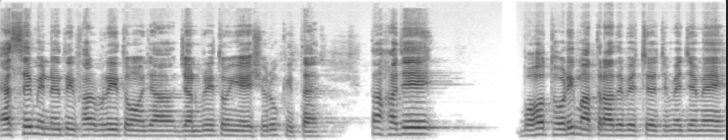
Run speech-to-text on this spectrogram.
ਐਸੇ ਮਹੀਨੇ ਤੋਂ ਹੀ ਫਰਵਰੀ ਤੋਂ ਜਾਂ ਜਨਵਰੀ ਤੋਂ ਹੀ ਇਹ ਸ਼ੁਰੂ ਕੀਤਾ ਤਾਂ ਹਜੇ ਬਹੁਤ ਥੋੜੀ ਮਾਤਰਾ ਦੇ ਵਿੱਚ ਜਿਵੇਂ ਜਿਵੇਂ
